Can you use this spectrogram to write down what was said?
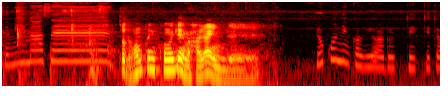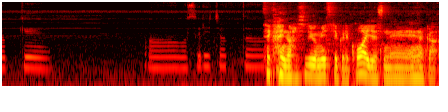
すみませんちょっと本当にこのゲーム早いんで、どこに鍵あるって言ってたっけ？あー忘れちゃった世界の走りを見せてくれ。怖いですね。なんか、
